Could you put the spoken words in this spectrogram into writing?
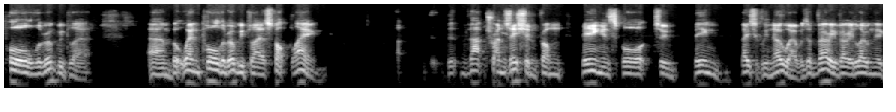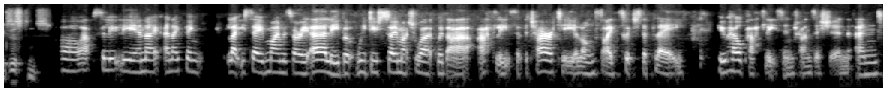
Paul the rugby player. Um, but when Paul the rugby player stopped playing, th- that transition from being in sport to being basically nowhere was a very very lonely existence. Oh, absolutely, and I and I think like you say, mine was very early, but we do so much work with our athletes at the charity alongside Switch the Play, who help athletes in transition. And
